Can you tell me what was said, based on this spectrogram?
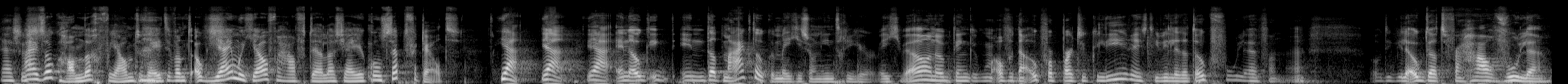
ja zo... hij is ook handig voor jou om te weten, want ook jij moet jouw verhaal vertellen als jij je concept vertelt. Ja, ja, ja. En ook ik, in, dat maakt ook een beetje zo'n interieur, weet je wel. En ook denk ik, of het nou ook voor particulieren is, die willen dat ook voelen. Van, uh, of die willen ook dat verhaal voelen.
